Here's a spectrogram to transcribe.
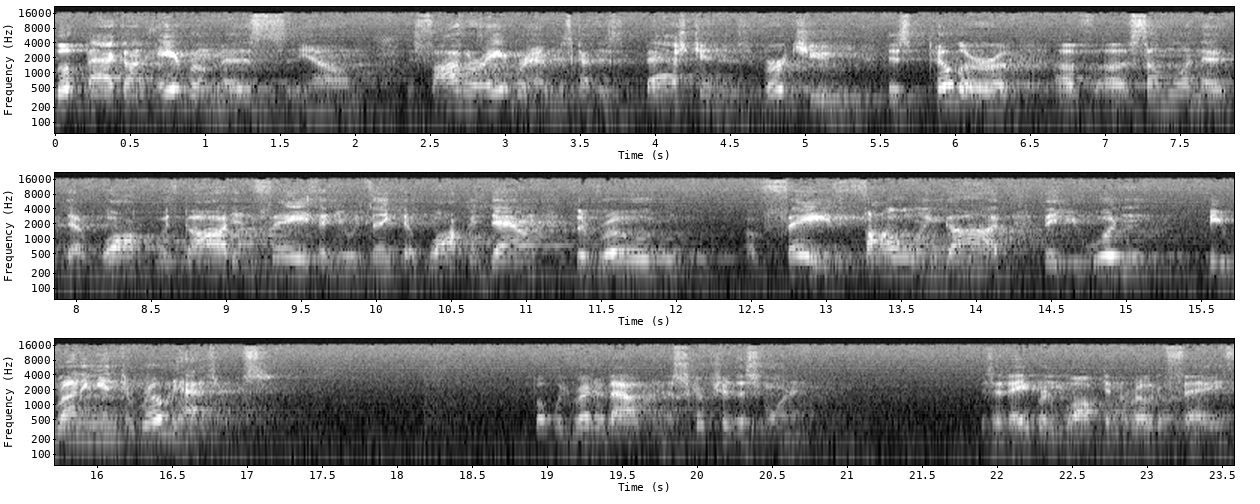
look back on Abram as you know his father Abraham, this kind of this bastion, this virtue, this pillar of, of uh, someone that, that walked with God in faith. And you would think that walking down the road of faith, following God, that you wouldn't be running into road hazards. But we read about in the scripture this morning is that Abram walked in the road of faith,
